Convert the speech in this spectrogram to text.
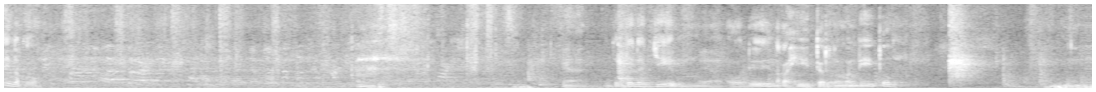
Ay nako. Yan. Ganda ng gym. Yan. O, di, naka-heater naman dito. Hmm.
